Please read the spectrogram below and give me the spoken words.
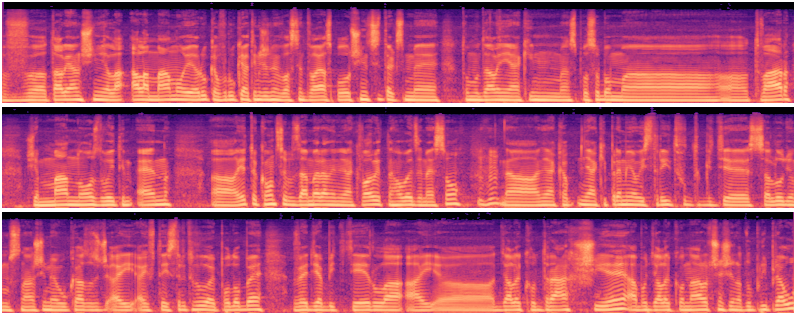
V taliančine la- ala mano je ruka v ruke a tým, že sme vlastne dvaja spoločníci, tak sme tomu dali nejakým spôsobom uh, uh, tvár, že mano s dvojitým N. Uh, je to koncept zameraný na kvalitné hovedze meso, uh-huh. na nejaká, nejaký premiový street food, kde sa ľuďom snažíme ukázať, že aj, aj v tej street foodovej podobe vedia byť tie jedla aj uh, ďaleko drahšie alebo ďaleko náročnejšie na tú prípravu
